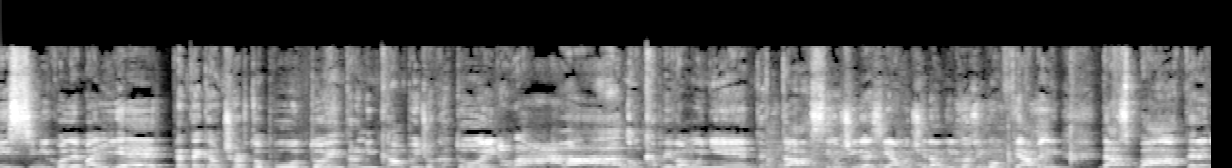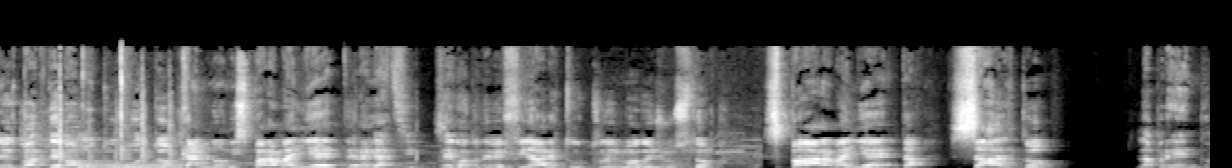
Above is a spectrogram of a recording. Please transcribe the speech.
gasatissimi, con le magliette, tant'è che a un certo punto entrano in campo i giocatori, no, ah, ah, non capivamo niente, fantastico, ci gasiamo, ci danno i cosi gonfiabili da sbattere, noi sbattevamo tutto, cannoni sparamagliette, ragazzi, sai quando deve filare tutto nel modo giusto? Spara maglietta, salto, la prendo,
